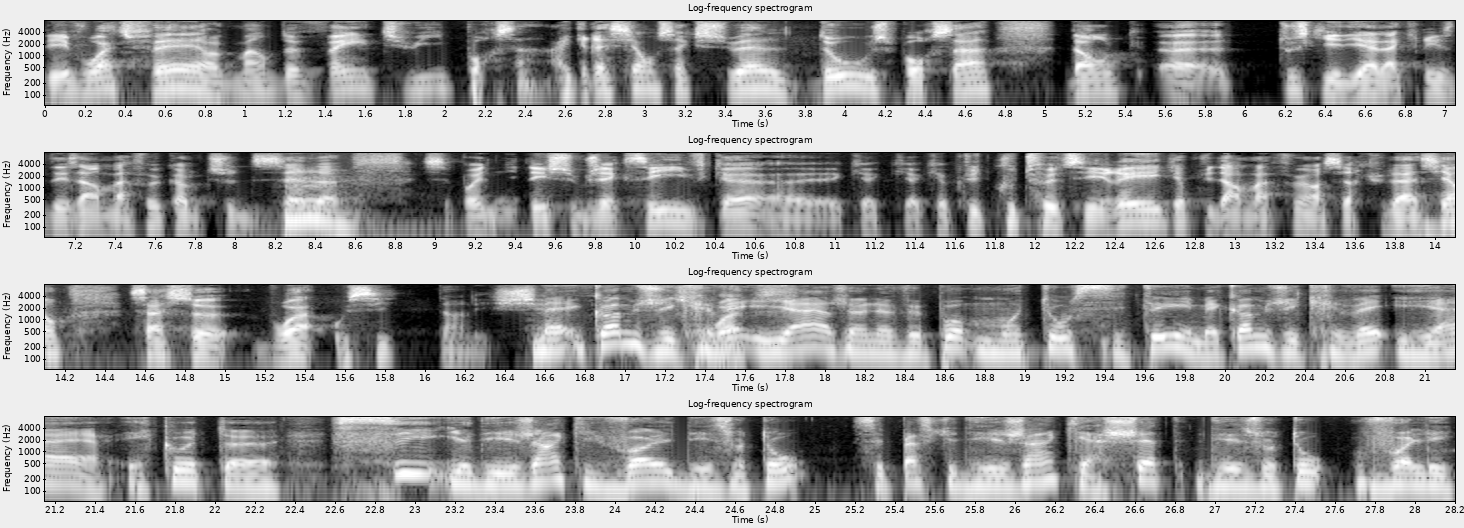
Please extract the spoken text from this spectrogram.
les voies de fait augmentent de 28% agressions sexuelles 12% donc, euh, tout ce qui est lié à la crise des armes à feu, comme tu le disais, hmm. c'est pas une idée subjective que euh, qu'il y a plus de coups de feu tirés, qu'il y a plus d'armes à feu en circulation. Ça se voit aussi dans les chiffres. Mais comme j'écrivais hier, je ne veux pas m'auto-citer, mais comme j'écrivais hier, écoute, euh, s'il y a des gens qui volent des autos, c'est parce qu'il y a des gens qui achètent des autos volées.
